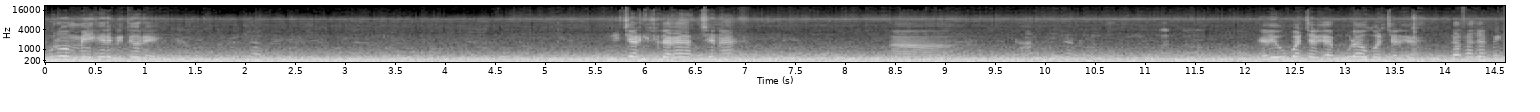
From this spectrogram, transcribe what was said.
পুরো মেঘের ভিতরে। নিচে আর কিছু দেখা যাচ্ছে না। এই ऊपर चढ़ गया पूरा ऊपर चढ़ गया दस हज़ार फीट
